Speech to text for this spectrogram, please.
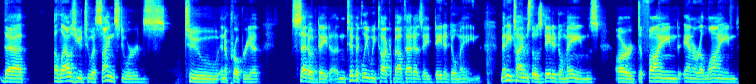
that allows you to assign stewards to an appropriate set of data and typically we talk about that as a data domain many times those data domains are defined and are aligned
